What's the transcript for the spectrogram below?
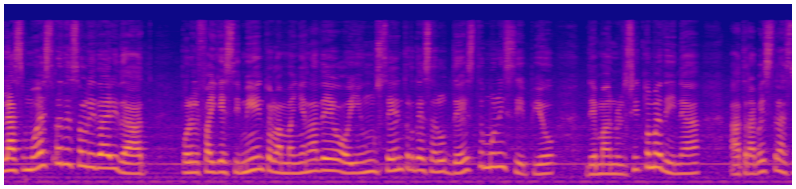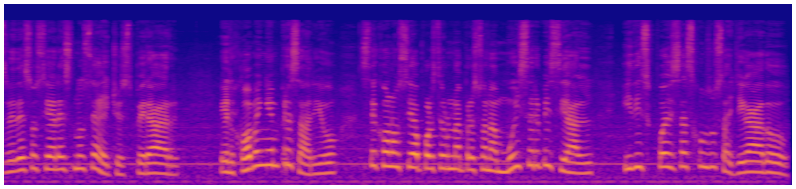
Las muestras de solidaridad por el fallecimiento la mañana de hoy en un centro de salud de este municipio de Manuelcito Medina a través de las redes sociales no se ha hecho esperar. El joven empresario se conocía por ser una persona muy servicial y dispuesta con sus allegados.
